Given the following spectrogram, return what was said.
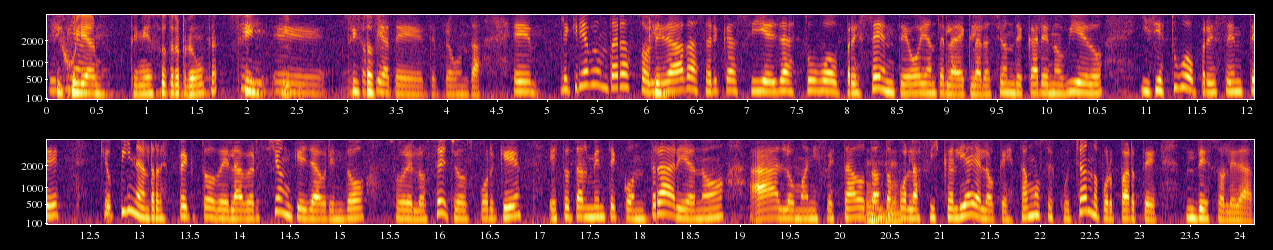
Sí, Julián, ¿tenías otra pregunta? Sí, eh, Sofía te, pregunta. Eh, le quería preguntar a Soledad acerca si ella estuvo presente hoy ante la declaración de Karen Oviedo y si estuvo presente, ¿qué opina al respecto de la versión que ella brindó sobre los hechos? Porque es totalmente contraria ¿no? a lo manifestado tanto por la Fiscalía y a lo que estamos escuchando por parte de Soledad.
